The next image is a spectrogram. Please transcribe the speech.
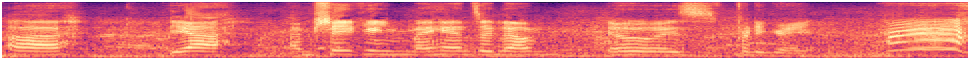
Uh, yeah, I'm shaking, my hands are numb. It was pretty great. Ah!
